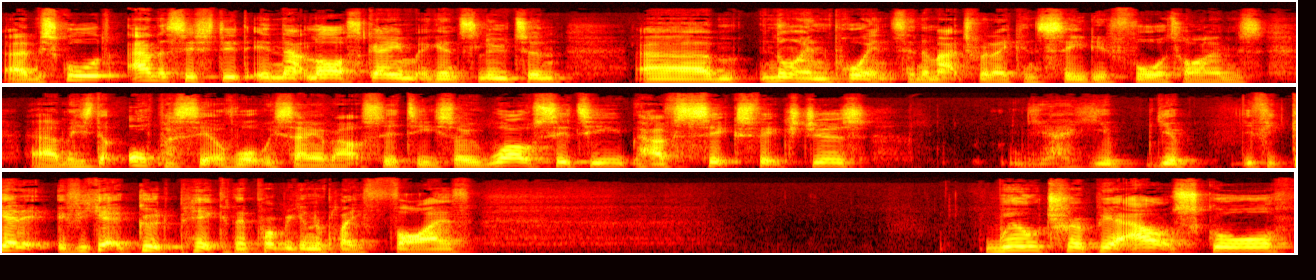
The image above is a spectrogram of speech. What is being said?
Um, he scored and assisted in that last game against Luton. Um, nine points in a match where they conceded four times. Um, he's the opposite of what we say about City. So while City have six fixtures, yeah, you, you if you get it if you get a good pick, they're probably going to play five. Will Trippier outscore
